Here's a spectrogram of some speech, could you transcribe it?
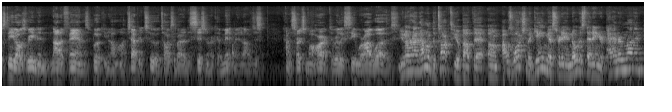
Steve, I was reading in Not a Fan, this book, you know, chapter two, it talks about a decision or a commitment. And I was just kind of searching my heart to really see where I was. You know, Ryan, I wanted to talk to you about that. Um, I was watching the game yesterday and noticed that in your pattern running,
